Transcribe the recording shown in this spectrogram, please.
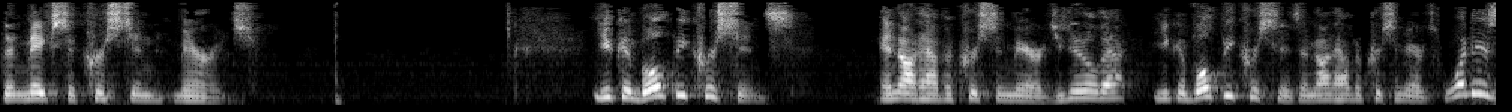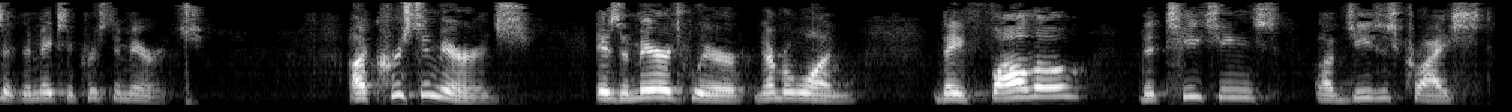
that makes a Christian marriage? You can both be Christians and not have a Christian marriage. You know that? You can both be Christians and not have a Christian marriage. What is it that makes a Christian marriage? A Christian marriage is a marriage where, number one, they follow the teachings of Jesus Christ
